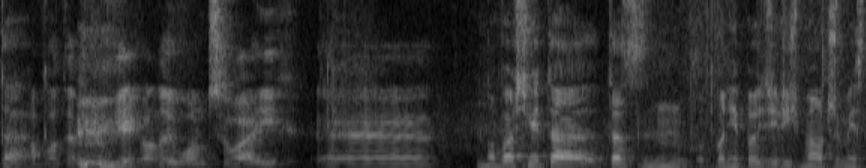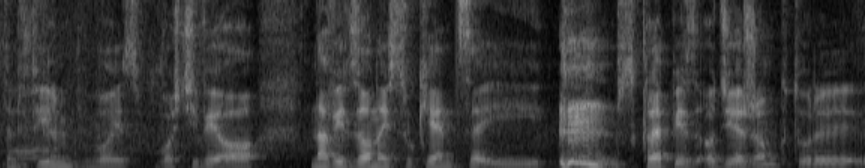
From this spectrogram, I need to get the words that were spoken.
Tak. a potem drugiego. No i łączyła ich e, No właśnie ta, ta, bo nie powiedzieliśmy o czym jest ten film, bo jest właściwie o nawiedzonej sukience i sklepie z odzieżą, który,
